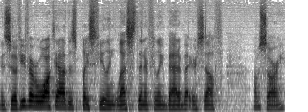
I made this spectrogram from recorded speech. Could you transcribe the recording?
And so if you've ever walked out of this place feeling less than or feeling bad about yourself, I'm sorry.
